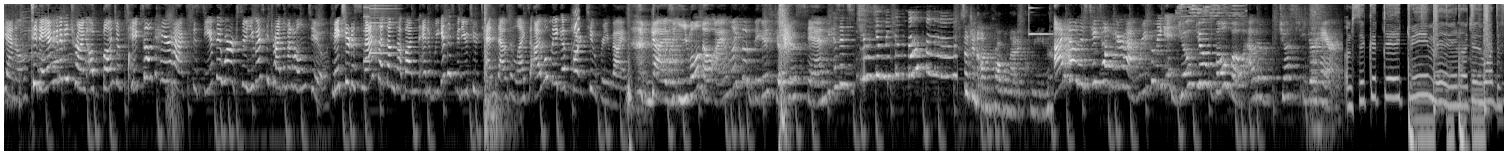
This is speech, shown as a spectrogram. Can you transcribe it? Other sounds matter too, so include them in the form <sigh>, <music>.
channel. Today I'm gonna be trying a bunch of TikTok hair hacks to see if they work so you guys can try them at home too. Make sure to smash that thumbs up button and if we get this video to 10,000 likes, I will make a part two for you guys. guys, you all know I am like the biggest JoJo stan because it's JoJo. Such an unproblematic queen. I found this TikTok hair hack where you can make a JoJo Bobo out of just your hair. I'm sick of daydreaming. I just want the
